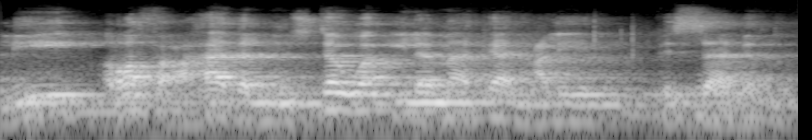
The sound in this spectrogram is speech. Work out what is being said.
لرفع هذا المستوى إلى ما كان عليه في السابق.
